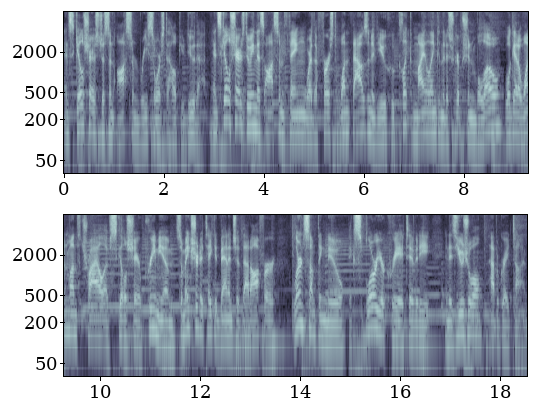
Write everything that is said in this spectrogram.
and Skillshare is just an awesome resource to help you do that. And Skillshare is doing this awesome thing where the first 1,000 of you who click my link in the description below will get a one month trial of Skillshare Premium, so make sure to take advantage of that offer learn something new, explore your creativity, and as usual, have a great time.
